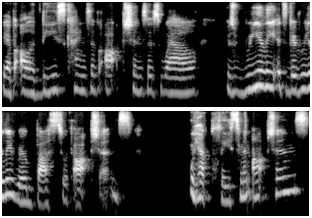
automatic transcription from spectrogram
We have all of these kinds of options as well. There's really, it's really robust with options. We have placement options.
